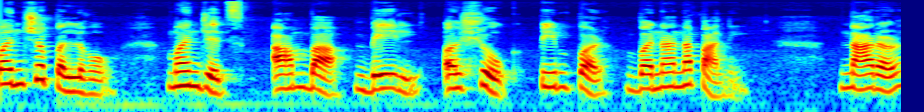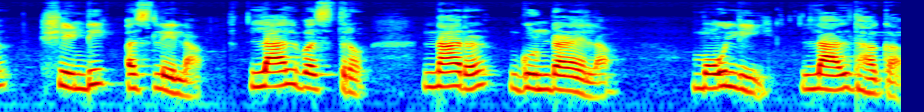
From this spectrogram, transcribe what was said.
पंचपल्लव म्हणजेच आंबा बेल अशोक पिंपळ बनाना पाणी. नारळ शेंडी असलेला. लाल वस्त्र नारळ गुंडाळायला. मौली लाल धागा.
